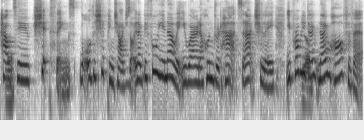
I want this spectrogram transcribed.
how yeah. to ship things, what all the shipping charges are. You know, before you know it, you're wearing a hundred hats, and actually, you probably don't know half of it.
